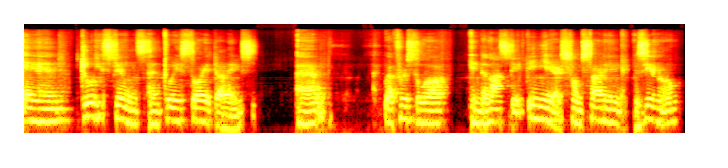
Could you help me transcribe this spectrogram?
And through his films and through his storytellings, um, well, first of all, in the last 15 years, from starting zero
